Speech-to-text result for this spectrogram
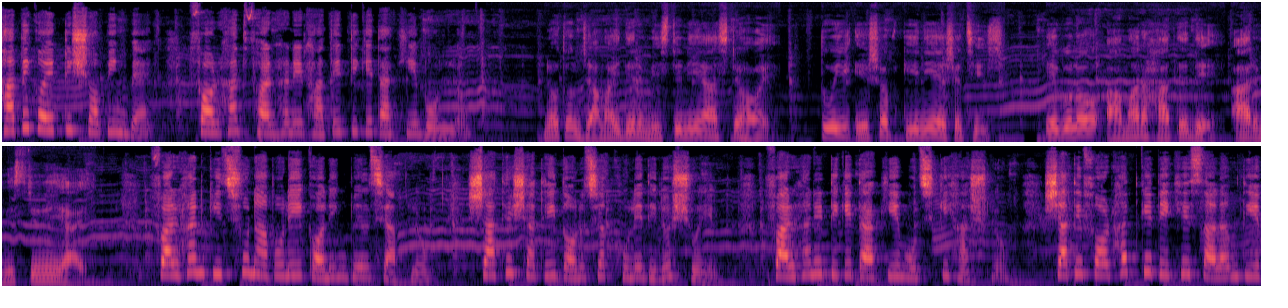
হাতে কয়েকটি শপিং ব্যাগ ফরহাদ ফারহানের হাতের দিকে তাকিয়ে বলল নতুন জামাইদের মিষ্টি নিয়ে আসতে হয়। তুই এসব কি নিয়ে এসেছিস? এগুলো আমার হাতে দে আর মিষ্টি নিয়ে আয়। ফারহান কিছু না বলেই কলিং বেল চাপল। সাথে সাথেই দরজা খুলে দিল শোয়েব। ফারহানের দিকে তাকিয়ে মুচকি হাসল। সাথে ফরহাদকে দেখে সালাম দিয়ে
